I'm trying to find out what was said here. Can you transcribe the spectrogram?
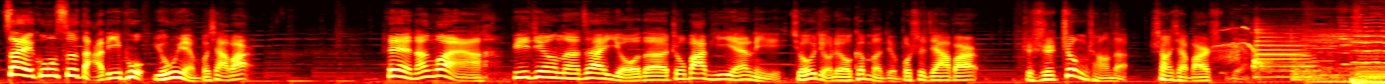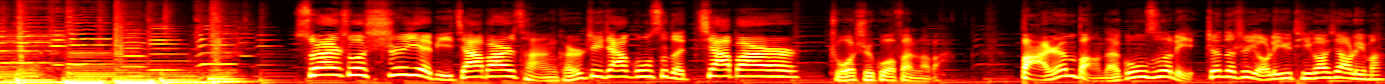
在公司打地铺，永远不下班。这也难怪啊，毕竟呢，在有的周扒皮眼里，九九六根本就不是加班，只是正常的上下班时间。虽然说失业比加班惨，可是这家公司的加班儿着实过分了吧？把人绑在公司里，真的是有利于提高效率吗？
